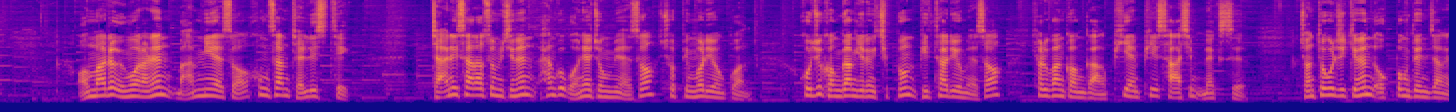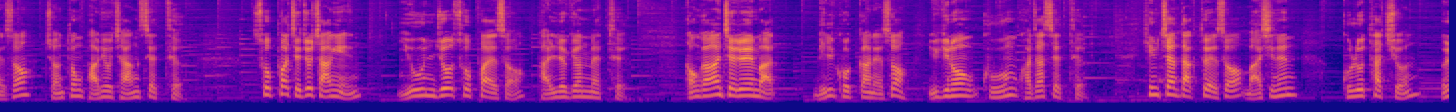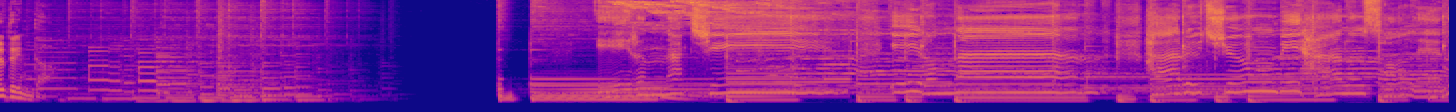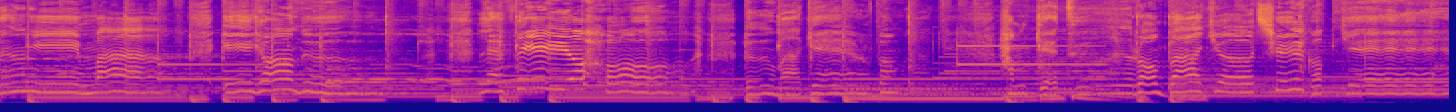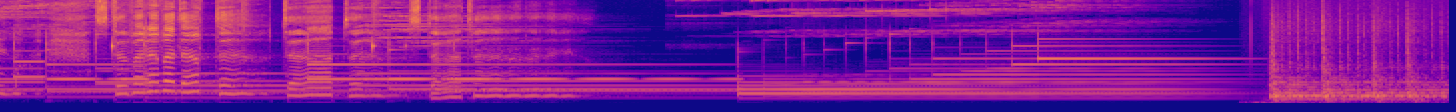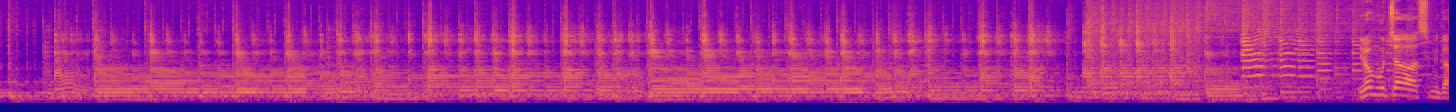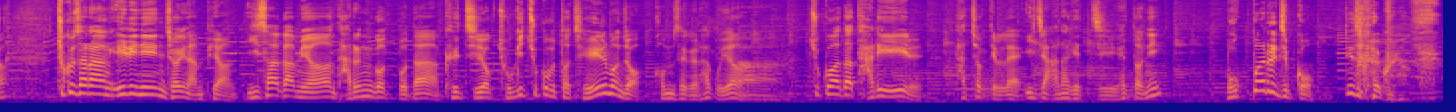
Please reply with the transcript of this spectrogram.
엄마를 응원하는 만미에서 홍삼 젤리 스틱 잔이 살아 숨쉬는 한국 원예 종류에서 쇼핑몰 이용권 호주 건강기능식품 비타리움에서 혈관 건강 PMP 40 맥스 전통을 지키는 옥봉된장에서 전통 발효 장 세트 소파 제조 장인 유운조 소파에서 반려견 매트 건강한 재료의 맛 밀곳간에서 유기농 구움 과자 세트 힘찬 닥터에서 마시는 글루타치온을 드립니다. 문자가 왔습니다. 축구사랑 1인인 저희 남편 이사 가면 다른 것보다 그 지역 조기 축구부터 제일 먼저 검색을 하고요. 아, 축구하다 다리를 다쳤길래 이제 안 하겠지 했더니 목발을 짚고 뛰더라고요.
